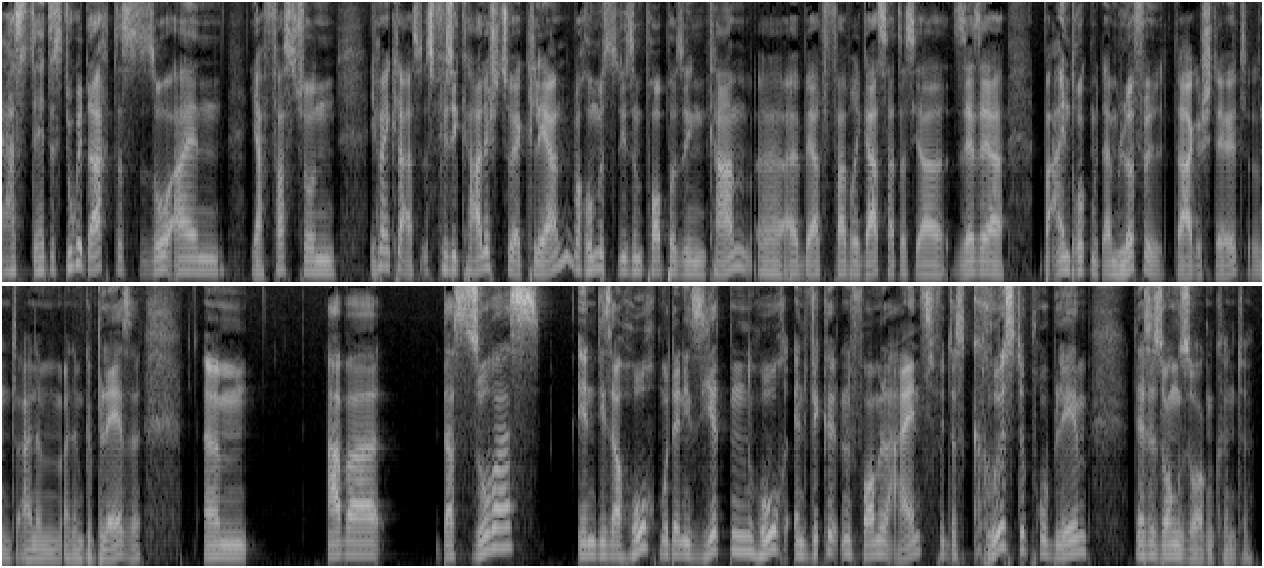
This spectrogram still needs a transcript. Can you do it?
Hast, hättest du gedacht, dass so ein, ja, fast schon, ich meine, klar, es ist physikalisch zu erklären, warum es zu diesem Porpoising kam. Äh, Albert Fabregas hat das ja sehr, sehr beeindruckend mit einem Löffel dargestellt und einem, einem Gebläse. Ähm, aber dass sowas in dieser hochmodernisierten, hochentwickelten Formel 1 für das größte Problem der Saison sorgen könnte.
